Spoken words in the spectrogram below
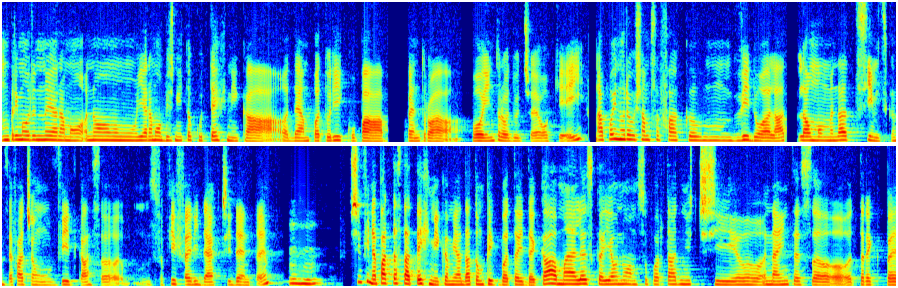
În primul rând nu eram, nu eram obișnuită cu tehnica de a împături cupa pentru a o introduce ok. Apoi nu reușeam să fac um, video ăla. La un moment dat simți când se face un vid ca să, să fii ferit de accidente. Uh-huh. Și în fine, partea asta tehnică mi-a dat un pic bătăi de cap, mai ales că eu nu am suportat nici uh, înainte să trec pe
